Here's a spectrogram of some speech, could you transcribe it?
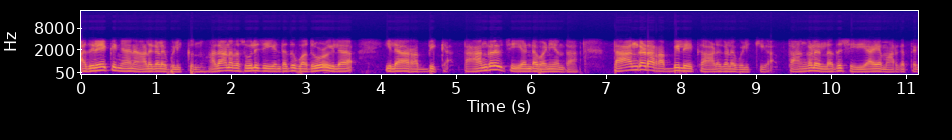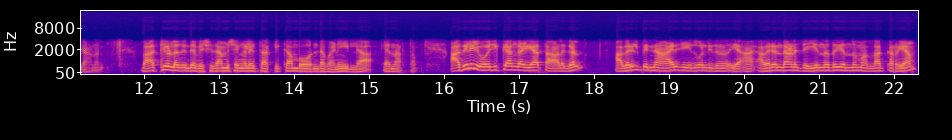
അതിലേക്ക് ഞാൻ ആളുകളെ വിളിക്കുന്നു. അതാണ് റസൂൽ ചെയ്യേണ്ടത്. വധൂ ഇല ഇല റബ്ബിക്ക. താങ്കൾ ചെയ്യേണ്ട പണി എന്താ? താങ്കളുടെ റബ്ബിലേക്ക് ആളുകളെ വിളിക്കുക. താങ്കളുള്ളത് ശരിയായ മാർഗത്തിലാണ്. ബാക്കിയുള്ളതിന്റെ വിശദാംശങ്ങളിൽ തർക്കിക്കാൻ പോകേണ്ട പണിയില്ല എന്നർത്ഥം. അതിൽ യോജിക്കാൻ കഴിയാത്ത ആളുകൾ അവരിൽ പിന്നെ ആര് ചെയ്തുകൊണ്ടിരുന്നത് അവരെന്താണ് ചെയ്യുന്നത് എന്നും അള്ളാഹ്ക്കറിയാം.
